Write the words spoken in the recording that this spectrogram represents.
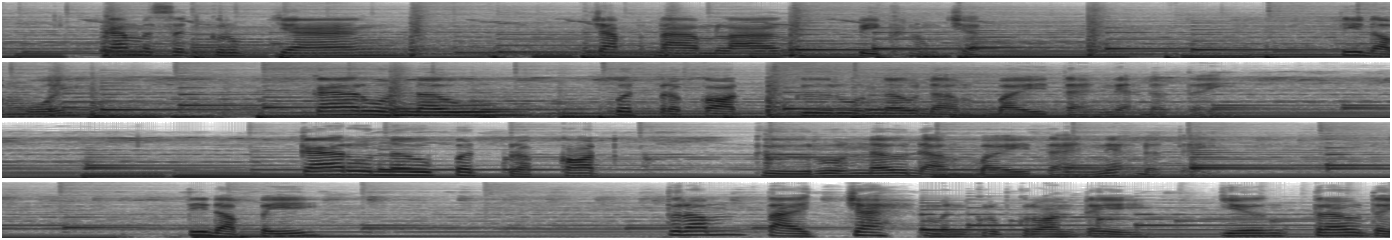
10កម្មសិទ្ធិគ្រប់យ៉ាងចាប់ផ្ដើមឡើងពីក្នុងចិត្តទី11ការរស់នៅ ពិតប្រកបគឺរស់នៅដើម្បីតែអ្នកដទៃការរស់នៅពិតប្រកបគឺរស់នៅដើម្បីតែអ្នកដទៃទី12ត្រឹមតែចេះមិនគ្រប់គ្រាន់ទេ យើងត្រូវតែ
